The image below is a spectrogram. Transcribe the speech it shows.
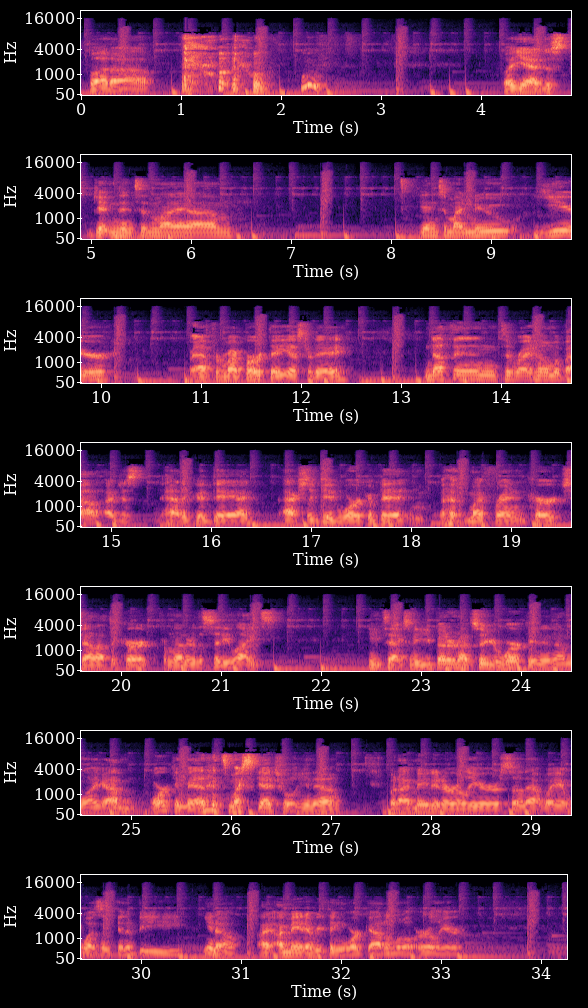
But uh, but yeah, just getting into my um, getting to my new year after my birthday yesterday. Nothing to write home about. I just had a good day. I actually did work a bit. my friend Kurt, shout out to Kurt from Under the City Lights. He texted me, "You better not say you're working," and I'm like, "I'm working, man. It's my schedule, you know." But I made it earlier, so that way it wasn't going to be, you know, I, I made everything work out a little earlier.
